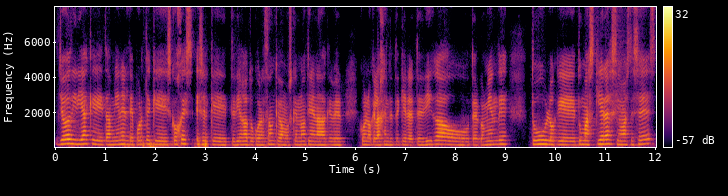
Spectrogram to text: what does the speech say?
Yo diría que también el deporte que escoges es el que te diga a tu corazón, que vamos, que no tiene nada que ver con lo que la gente te quiere, te diga o te recomiende. Tú lo que tú más quieras y más desees.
